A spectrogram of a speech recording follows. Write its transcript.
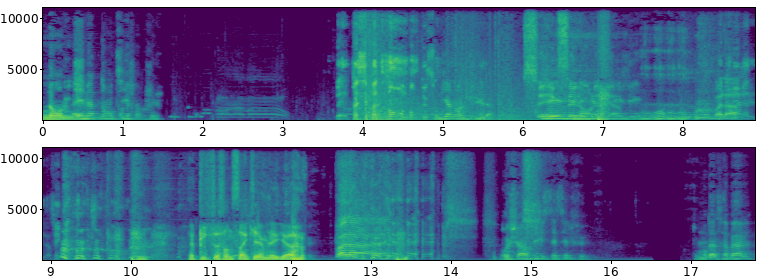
Non, Allez maintenant on tire. Mais Passez pas devant, bande de Ils sont bien dans le cul là. C'est excellent les gars Voilà Y'a plus de 65ème, les gars. Voilà Recharger, cesser le feu. Tout le monde a sa balle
